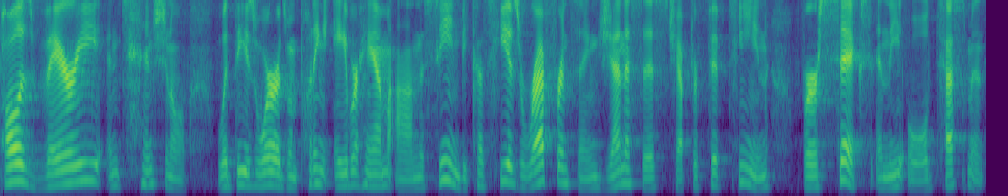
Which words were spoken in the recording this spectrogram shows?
Paul is very intentional with these words when putting Abraham on the scene because he is referencing Genesis chapter 15, verse 6 in the Old Testament.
